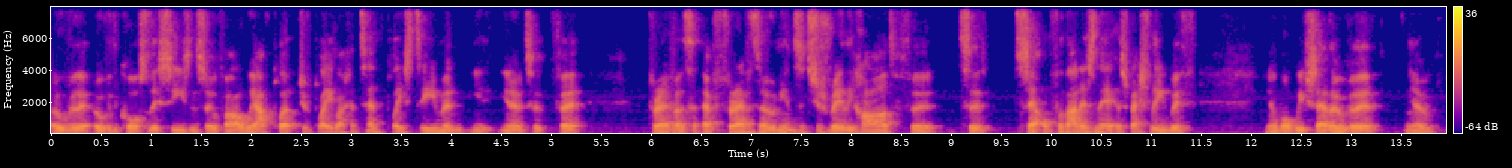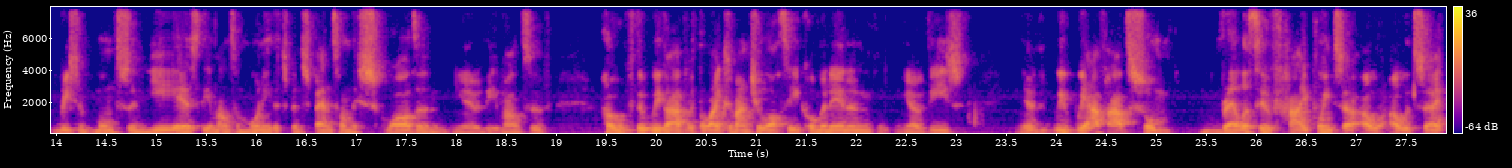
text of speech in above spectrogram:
over the, over the course of this season so far. We have play, just played like a tenth place team, and you, you know, to for for Everton, uh, for Evertonians, it's just really hard for to settle for that, isn't it? Especially with you know what we've said over you know recent months and years, the amount of money that's been spent on this squad, and you know the amount of hope that we've had with the likes of Ancelotti coming in, and you know these, you know we we have had some relative high points, I, I would say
